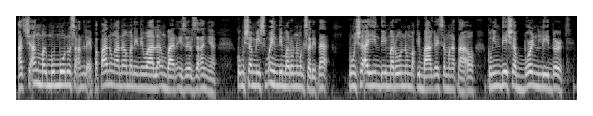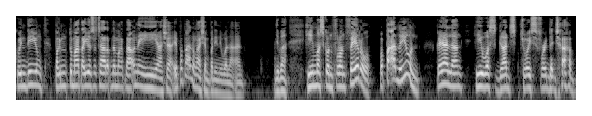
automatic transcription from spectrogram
At siya ang magmumuno sa kanila. Eh, paano nga naman maniniwala ang bayan ng Israel sa kanya kung siya mismo ay hindi marunong magsalita, kung siya ay hindi marunong makibagay sa mga tao, kung hindi siya born leader, kung hindi yung pag tumatayo sa harap ng mga tao, nahihiya siya, eh paano nga siyang paniniwalaan? Di ba? He must confront Pharaoh. Paano yun? Kaya lang, he was God's choice for the job.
